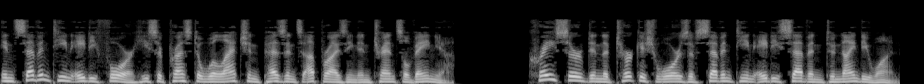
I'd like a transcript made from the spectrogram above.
In 1784 he suppressed a Wallachian peasants' uprising in Transylvania. Kray served in the Turkish Wars of 1787–91.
